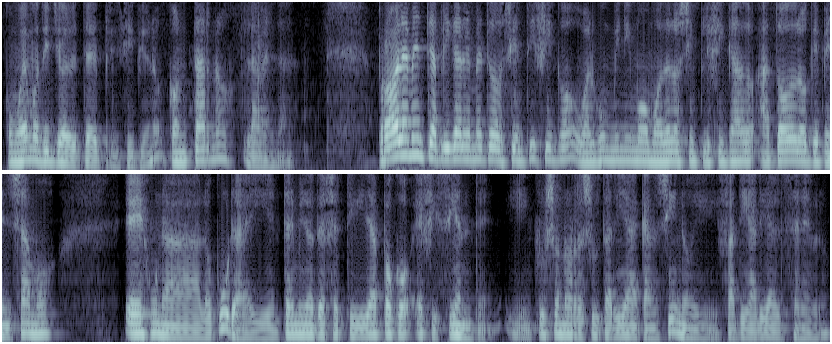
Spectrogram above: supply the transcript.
como hemos dicho desde el principio, ¿no? Contarnos la verdad. Probablemente aplicar el método científico o algún mínimo modelo simplificado a todo lo que pensamos es una locura y en términos de efectividad poco eficiente e incluso nos resultaría cansino y fatigaría el cerebro.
